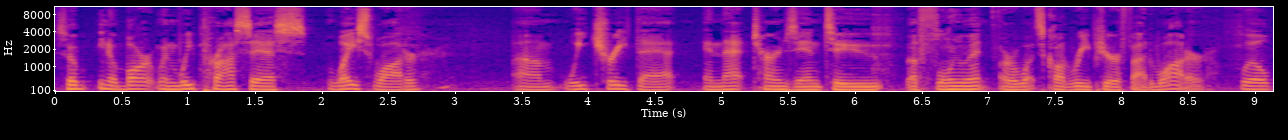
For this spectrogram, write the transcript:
So, you know, Bart, when we process wastewater, um, we treat that, and that turns into effluent or what's called repurified water. Well,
